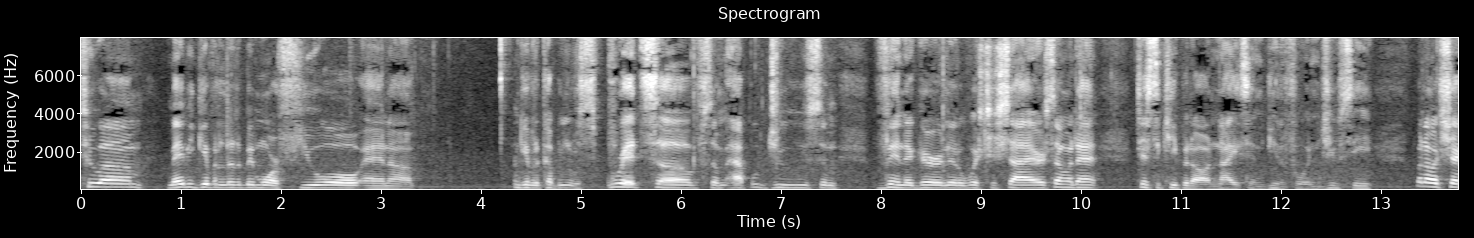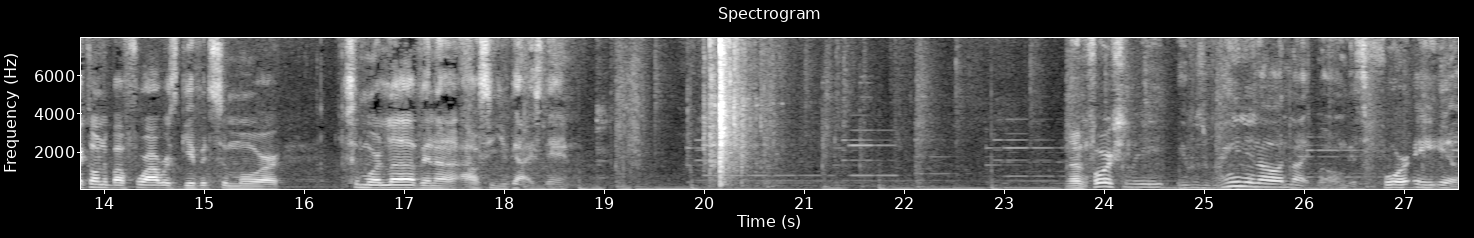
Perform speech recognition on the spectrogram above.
to um, maybe give it a little bit more fuel and uh, give it a couple little spritz of some apple juice, some vinegar, a little Worcestershire, some of that, just to keep it all nice and beautiful and juicy. But I'm gonna check on about four hours, give it some more some more love, and uh, I'll see you guys then. Unfortunately, it was raining all night long. It's 4 a.m.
